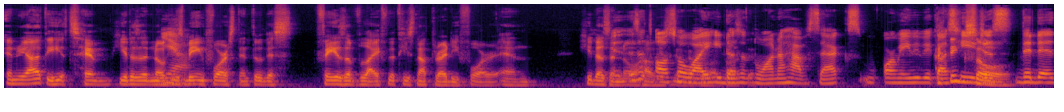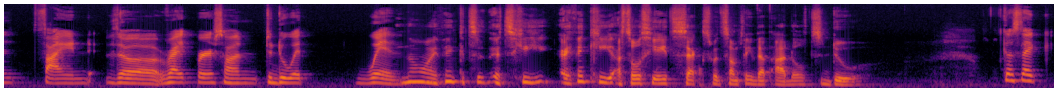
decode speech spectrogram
in reality, it's him. He doesn't know he's being forced into this phase of life that he's not ready for, and he doesn't know Is how it also why he doesn't want to have sex? Or maybe because he so. just didn't find the right person to do it with? No, I think it's it's he. I think he associates sex with something that adults do. Because, like,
